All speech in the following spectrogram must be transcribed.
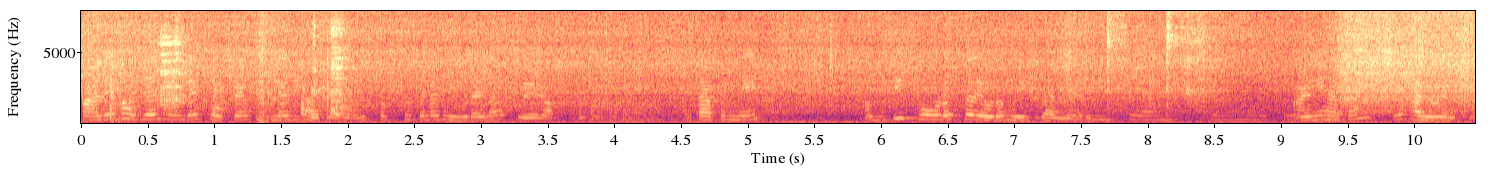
पालेभाज्या एवढ्या सोप्या कुठल्याच भाज्या नाही फक्त त्याला निवडायला वेळ लागतो आता आपण हे अगदी थोडंसं एवढं मीठ घालणार आहे आणि आता ते हलवायचे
